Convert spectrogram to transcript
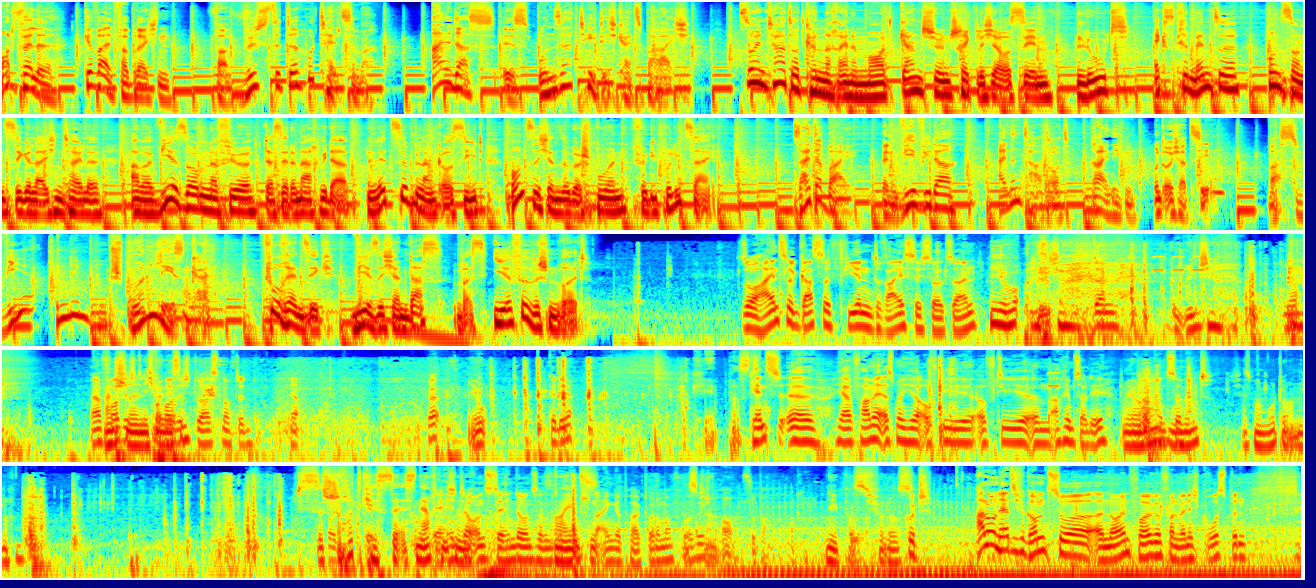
Mordfälle, Gewaltverbrechen, verwüstete Hotelzimmer. All das ist unser Tätigkeitsbereich. So ein Tatort kann nach einem Mord ganz schön schrecklich aussehen. Blut, Exkremente und sonstige Leichenteile. Aber wir sorgen dafür, dass er danach wieder blitzeblank aussieht und sichern sogar Spuren für die Polizei. Seid dabei, wenn wir wieder einen Tatort reinigen und euch erzählen, was wir in den Blutspuren lesen können. Forensik. Wir sichern das, was ihr verwischen wollt. So, Heinzelgasse 34 soll es sein. Jo, alles klar. Dann, Mensch, ja. ja, ja Vorsicht, nicht vergessen. Vorsicht, du hast noch den. Ja. Ja, Jo, danke dir. okay, passt. Kennst, äh, ja, fahren wir erstmal hier auf die, auf die ähm, Achimsallee. Ja, Kannst du- Moment. Ich erstmal Motor anmachen. Das ist eine Schrottkiste, es nervt Der mich hinter nur. uns, der hinter uns hat jetzt. schon eingeparkt. Warte mal, Vorsicht. Oh, super. Okay. Nee, passt, ich fahr los. Gut. Hallo und herzlich willkommen zur äh, neuen Folge von Wenn ich groß bin.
